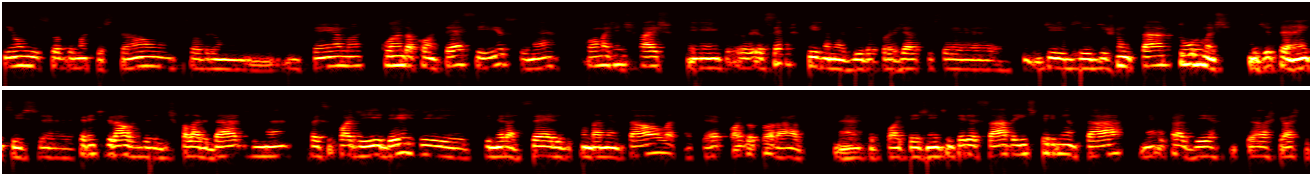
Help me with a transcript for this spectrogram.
filme sobre uma questão, sobre um, um tema. Quando acontece isso, né, como a gente faz, eu sempre fiz na minha vida projetos é, de, de, de, juntar turmas diferentes, é, diferentes graus de, de escolaridade, né? Isso pode ir desde primeira série do fundamental até pós-doutorado. Né? Você pode ter gente interessada em experimentar né, o prazer. Eu acho que eu acho que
